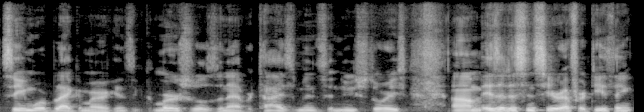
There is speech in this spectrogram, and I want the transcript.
seeing more black Americans in commercials and advertisements and news stories. Um, is it a sincere effort, do you think?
